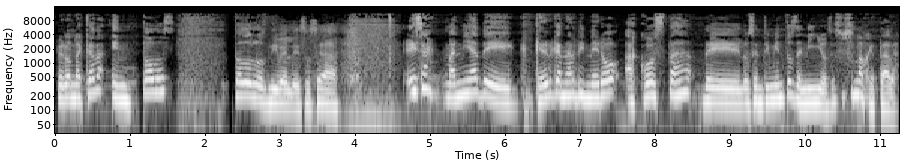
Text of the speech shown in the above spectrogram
pero nacada en todos, todos los niveles. O sea, esa manía de querer ganar dinero a costa de los sentimientos de niños. Eso es una objetada.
